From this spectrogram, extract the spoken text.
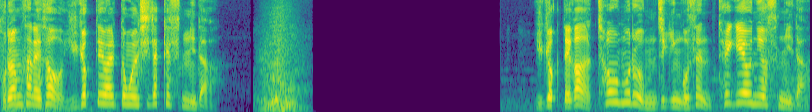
불암산에서 유격대 활동을 시작했습니다. 유격대가 처음으로 움직인 곳은 퇴계원이었습니다.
